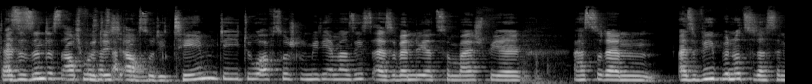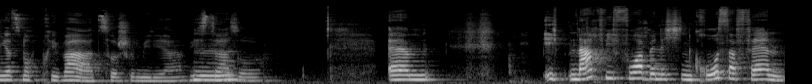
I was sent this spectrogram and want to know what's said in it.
das, also sind es auch für dich auch so die Themen, die du auf Social Media immer siehst? Also wenn du jetzt zum Beispiel, hast du dann, also wie benutzt du das denn jetzt noch privat, Social Media? Wie ist da mhm. so? Ähm, ich, nach wie vor bin ich ein großer Fan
